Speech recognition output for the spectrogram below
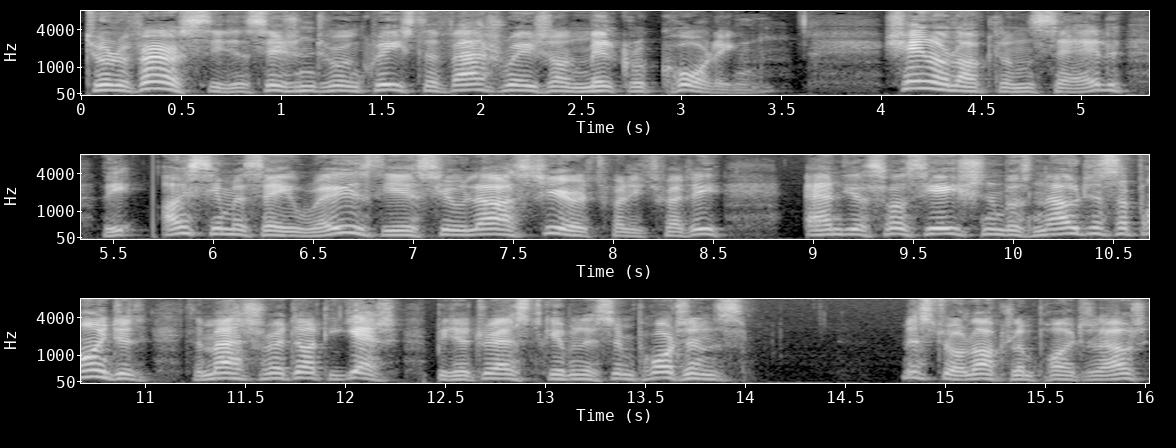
to reverse the decision to increase the VAT rate on milk recording. Shane O'Loughlin said the ICMSA raised the issue last year, 2020, and the association was now disappointed the matter had not yet been addressed given its importance. Mr. O'Loughlin pointed out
